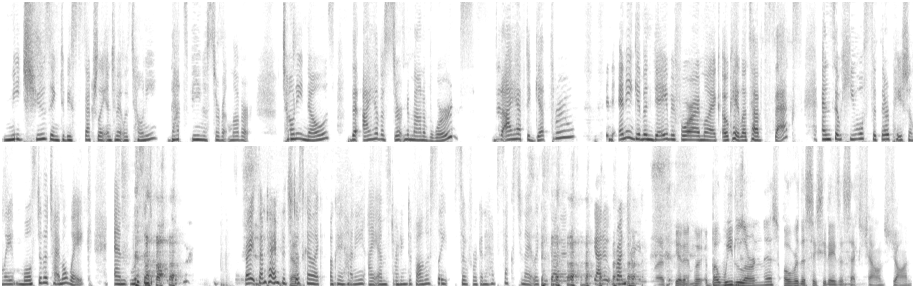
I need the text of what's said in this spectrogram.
me choosing to be sexually intimate with Tony, that's being a servant lover. Tony knows that I have a certain amount of words that I have to get through in any given day before I'm like, okay, let's have sex. And so he will sit there patiently, most of the time awake, and listen to right? Sometimes it's yeah. just kind of like, okay, honey, I am starting to fall asleep. So if we're going to have sex tonight, like you got to, got to run through. Let's get it. But we learned this over the 60 days of sex challenge, John.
